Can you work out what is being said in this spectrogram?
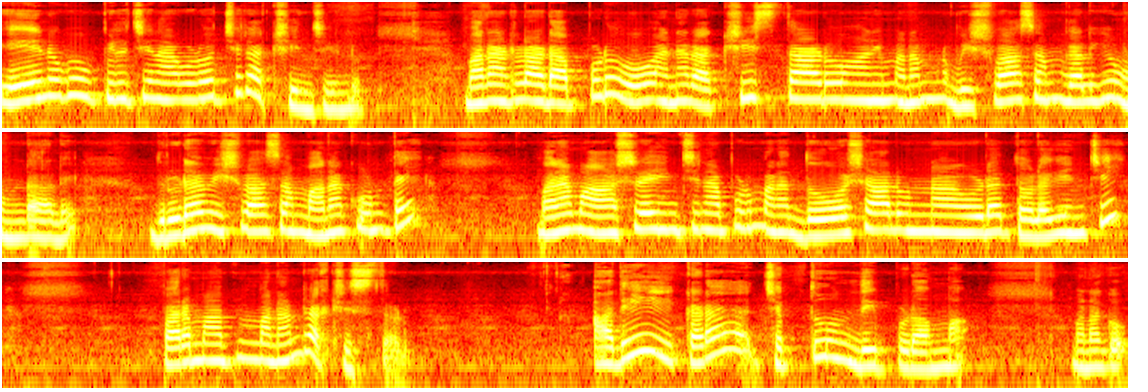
ఏనుగు పిలిచినా కూడా వచ్చి రక్షించిండు. మరి అట్లాడప్పుడు ఆయన రక్షిస్తాడు అని మనం విశ్వాసం కలిగి ఉండాలి. దృఢ విశ్వాసం మనకుంటే మనం ఆశ్రయించినప్పుడు మన దోషాలు ఉన్నా కూడా తొలగించి పరమాత్మ మనం రక్షిస్తాడు. అది ఇక్కడ చెప్తూ ఉంది ఇప్పుడు అమ్మ మన గో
